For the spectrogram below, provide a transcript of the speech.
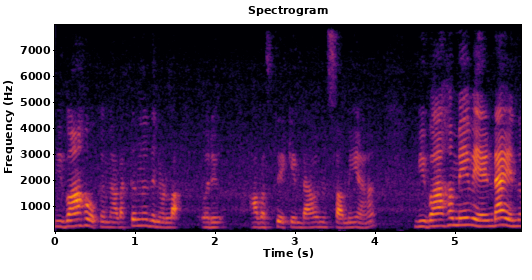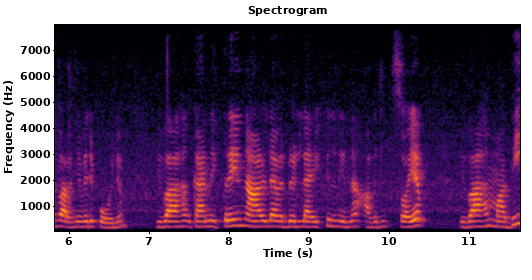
വിവാഹമൊക്കെ നടക്കുന്നതിനുള്ള ഒരു അവസ്ഥയൊക്കെ ഉണ്ടാകുന്ന സമയമാണ് വിവാഹമേ വേണ്ട എന്ന് പറഞ്ഞവർ പോലും വിവാഹം കാരണം ഇത്രയും നാളുടെ അവരുടെ ലൈഫിൽ നിന്ന് അവർ സ്വയം വിവാഹം മതി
